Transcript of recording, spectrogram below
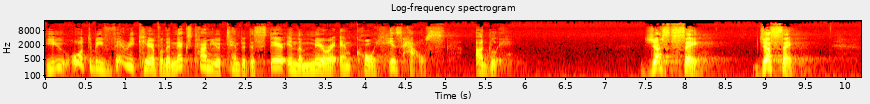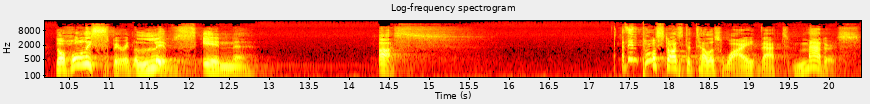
you ought to be very careful the next time you're tempted to stare in the mirror and call his house ugly. Just say, just say, the Holy Spirit lives in us. And then Paul starts to tell us why that matters.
